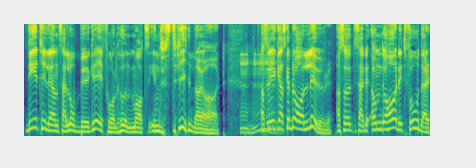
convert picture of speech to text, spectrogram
Det är tydligen en lobbygrej från hundmatsindustrin har jag hört. Alltså det är en ganska bra lur. Alltså, så här, om du har ditt foder,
